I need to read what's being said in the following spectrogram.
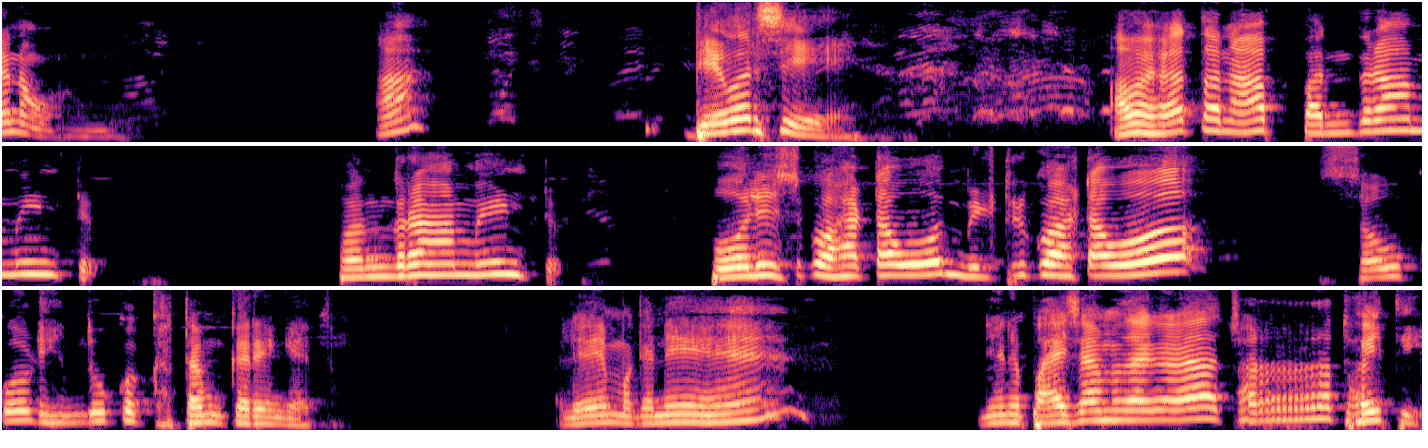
ಏನವ? ಆ? देवर से। हेतना तो पंद्रह मिनट पंद्रह मिनट, पोलिस को हटाओ, मिलिट्री को हटाओ, सौ कोट हिंदू को खत्म करेंगे। तो अले मगने, नीन पायसा चर्र थी।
